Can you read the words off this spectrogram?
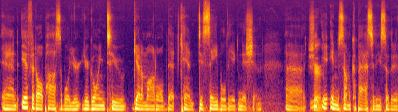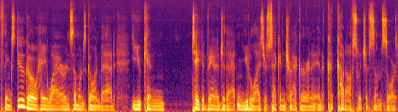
And if at all possible, you're, you're going to get a model that can disable the ignition uh, Sure. i- in some capacity so that if things do go haywire and someone's going bad, you can take advantage of that and utilize your second tracker and a, and a cut- cutoff switch of some sort.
